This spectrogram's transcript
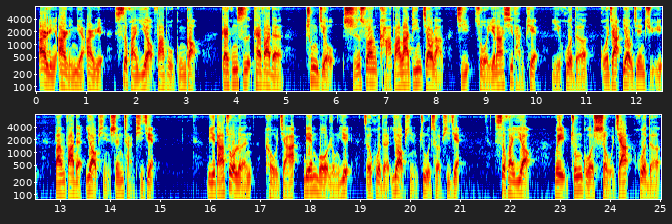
二零二零年二月，四环医药发布公告，该公司开发的冲九石酸卡巴拉丁胶囊及左伊拉西坦片已获得国家药监局颁发的药品生产批件。米达唑仑口颊黏膜溶液则获得药品注册批件。四环医药为中国首家获得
